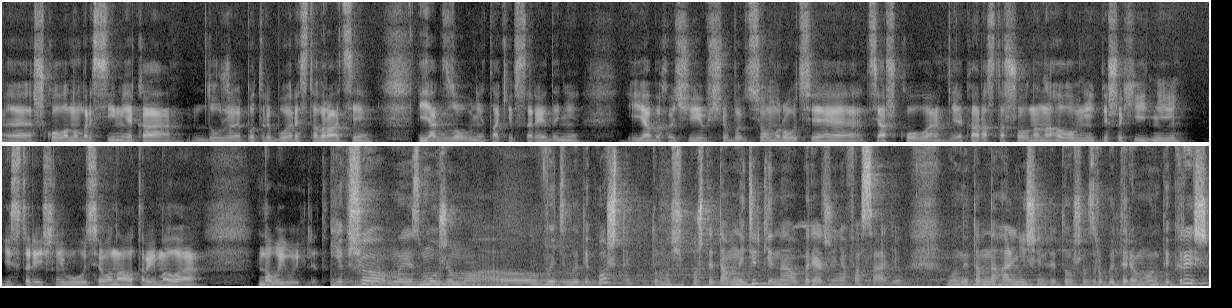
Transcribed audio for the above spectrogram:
е, школа номер 7 яка дуже потребує реставрації, як ззовні, так і всередині. І я би хотів, щоб в цьому році ця школа, яка розташована на головній пішохідній історичній вулиці, вона отримала новий вигляд. Якщо ми зможемо е, виділити кошти, тому що кошти там не тільки на опорядження фасадів, вони там нагальніші для того, щоб зробити ремонти криш,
